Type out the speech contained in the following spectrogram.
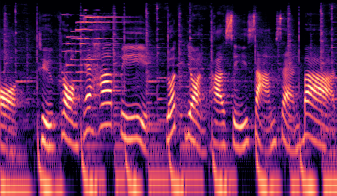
ถือครองแค่ 5 ปี ลดหย่อนภาษี 3 0 0แสนบาท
